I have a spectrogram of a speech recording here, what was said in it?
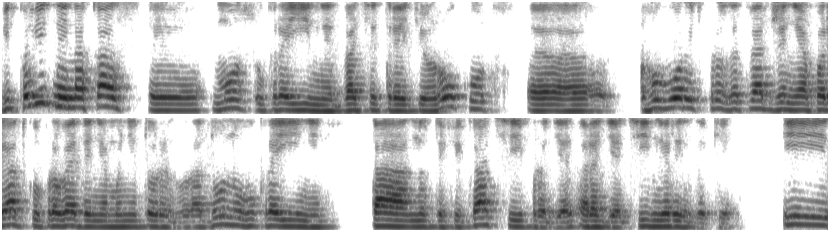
Відповідний наказ е, МОЗ України 23-го року е, говорить про затвердження порядку проведення моніторингу радону в Україні та нотифікації про радіаційні ризики, і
